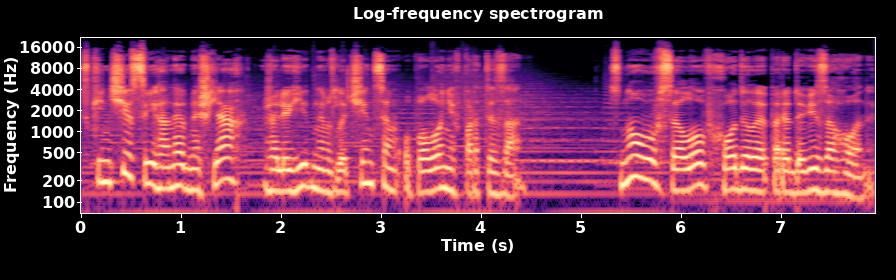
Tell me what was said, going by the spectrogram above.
Скінчив свій ганебний шлях жалюгідним злочинцем у полоні в партизан. Знову в село входили передові загони.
